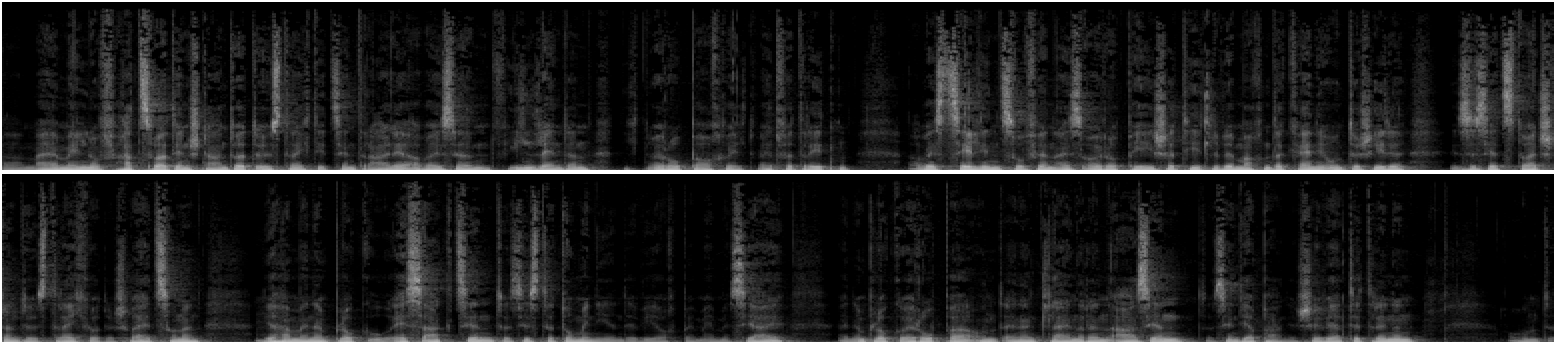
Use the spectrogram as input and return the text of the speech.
äh, Meyer-Mellenhof hat zwar den Standort Österreich, die Zentrale, aber ist ja in vielen Ländern, nicht nur Europa, auch weltweit vertreten. Aber es zählt insofern als europäischer Titel. Wir machen da keine Unterschiede. Ist es jetzt Deutschland, Österreich oder Schweiz, sondern wir haben einen Block US-Aktien, das ist der dominierende, wie auch beim MSCI, einen Block Europa und einen kleineren Asien, da sind japanische Werte drinnen. Und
